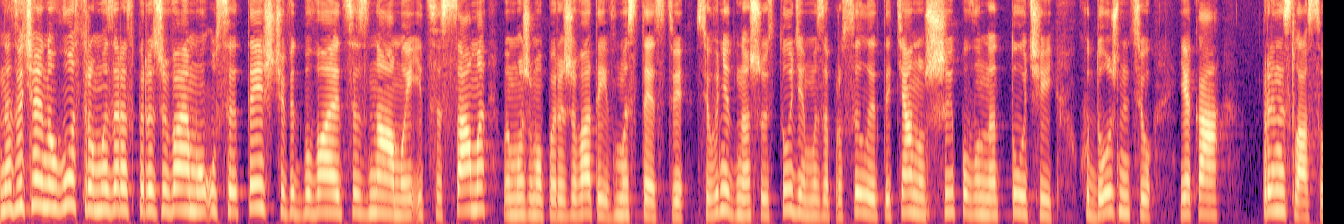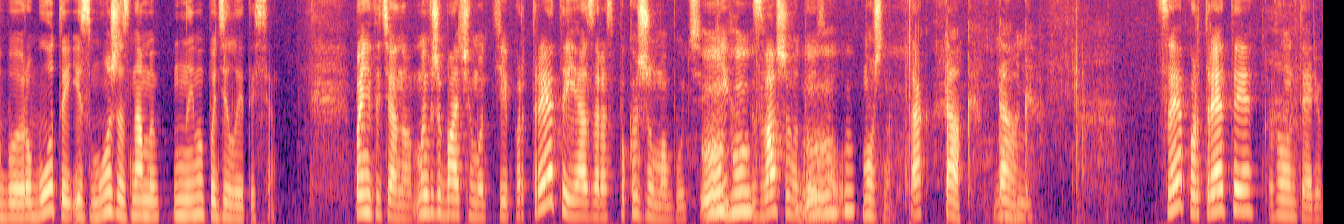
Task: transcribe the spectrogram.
Надзвичайно гостро ми зараз переживаємо усе те, що відбувається з нами, і це саме ми можемо переживати і в мистецтві. Сьогодні до нашої студії ми запросили Тетяну Шипову Наточій, художницю, яка принесла з собою роботи і зможе з нами ними поділитися. Пані Тетяно, ми вже бачимо ті портрети. Я зараз покажу, мабуть, їх Мгм. з вашого дозволу. Мгм. Можна, так? Так, так. Мгм. Це портрети волонтерів.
